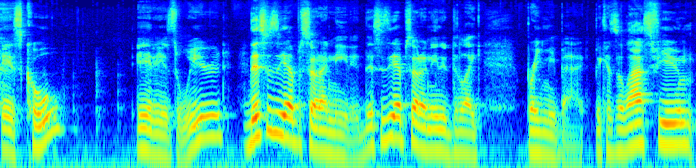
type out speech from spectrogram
is cool. It is weird. This is the episode I needed. This is the episode I needed to like bring me back because the last few,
